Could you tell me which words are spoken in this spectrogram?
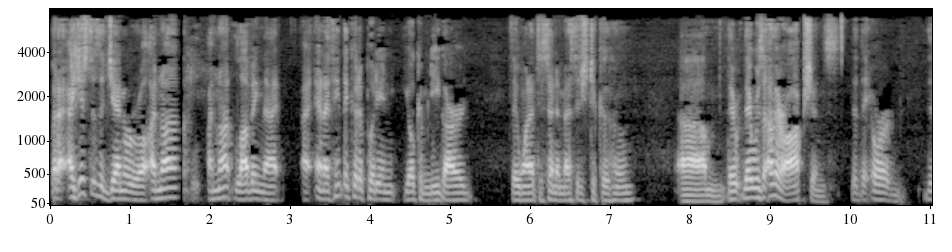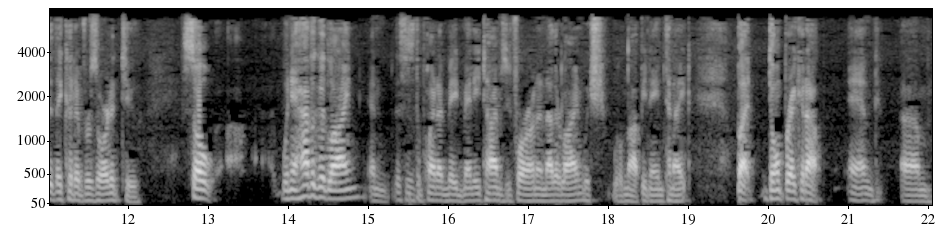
but I, I just as a general rule, I'm not I'm not loving that. And I think they could have put in Joakim Nygard if they wanted to send a message to Kahun. Um, there there was other options that they or that they could have resorted to. So when you have a good line, and this is the point I've made many times before on another line, which will not be named tonight, but don't break it up. And um,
